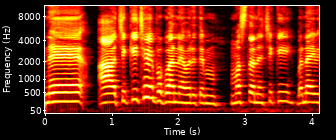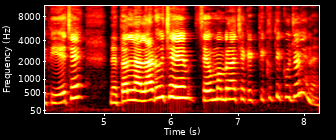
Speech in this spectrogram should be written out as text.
ને આ ચીકી છે, ભગવાનને આવી રીતે મસ્ત અને ચીકી બનાવી હતી એ છે. ને તલના લાડુ છે, સેવ મમરા છે, કંઈક તીખું તીખું જોઈએ ને?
